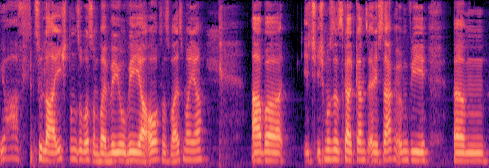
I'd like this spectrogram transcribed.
ja, viel zu leicht und sowas. Und bei WoW ja auch, das weiß man ja. Aber ich, ich muss jetzt halt ganz ehrlich sagen, irgendwie, ähm,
